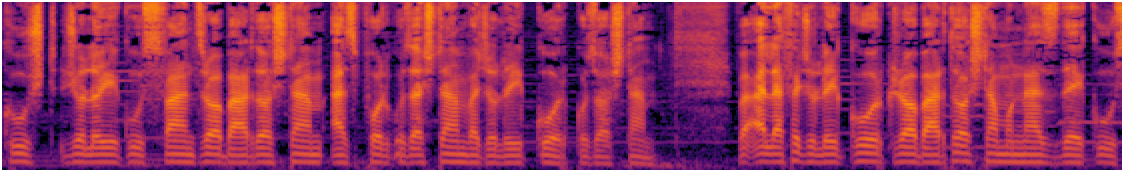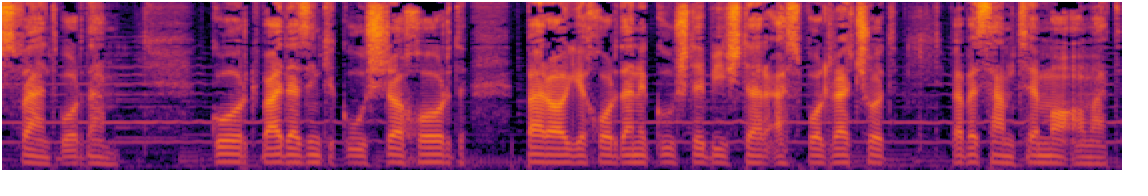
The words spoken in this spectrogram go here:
گوشت جلوی گوسفند را برداشتم از پل گذاشتم و جلوی گرگ گذاشتم و علف جلوی گرگ را برداشتم و نزد گوسفند بردم. گرگ بعد از اینکه گوشت را خورد برای خوردن گوشت بیشتر از پل رد شد و به سمت ما آمد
